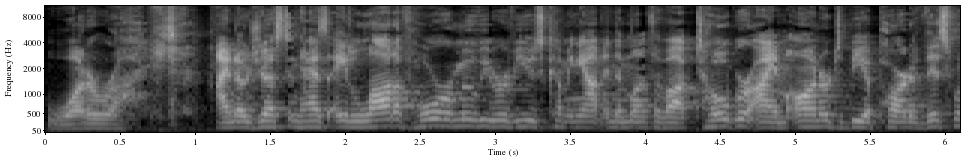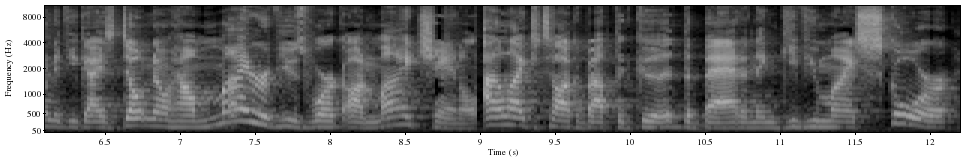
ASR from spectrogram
What a ride. I know Justin has a lot of horror movie reviews coming out in the month of October. I am honored to be a part of this one. If you guys don't know how my reviews work on my channel, I like to talk about the good, the bad, and then give you my score.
